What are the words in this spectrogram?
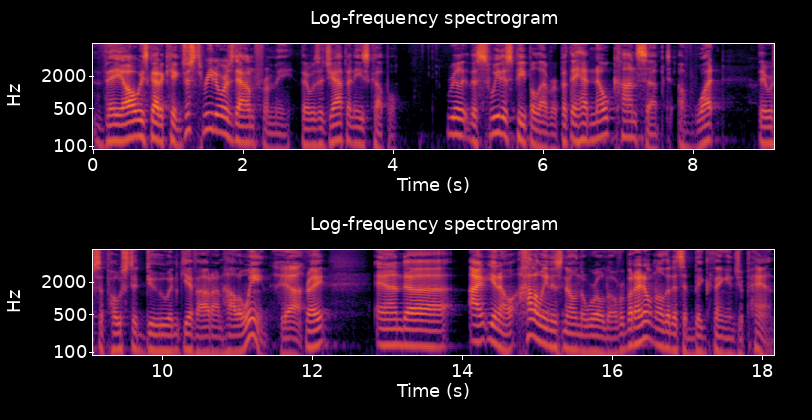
they always got a kick. Just three doors down from me, there was a Japanese couple. Really, the sweetest people ever, but they had no concept of what they were supposed to do and give out on Halloween. Yeah. Right? And uh, I, you know, Halloween is known the world over, but I don't know that it's a big thing in Japan.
